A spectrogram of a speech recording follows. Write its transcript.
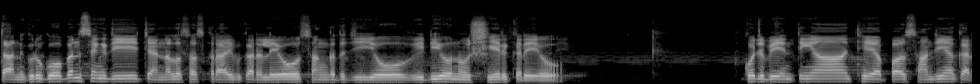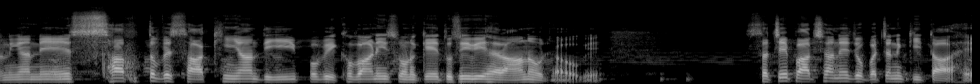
ਧੰਨ ਗੁਰੂ ਗੋਬਿੰਦ ਸਿੰਘ ਜੀ, ਚੈਨਲ ਸਬਸਕ੍ਰਾਈਬ ਕਰ ਲਿਓ, ਸੰਗਤ ਜੀਓ, ਵੀਡੀਓ ਨੂੰ ਸ਼ੇਅਰ ਕਰਿਓ। ਕੁਝ ਬੇਨਤੀਆਂ ਇੱਥੇ ਆਪਾਂ ਸਾਂਝੀਆਂ ਕਰਨੀਆਂ ਨੇ। ਸੱਤ ਵਿਸਾਖੀਆਂ ਦੀ ਭਵਿੱਖਬਾਣੀ ਸੁਣ ਕੇ ਤੁਸੀਂ ਵੀ ਹੈਰਾਨ ਹੋ ਜਾਓਗੇ। ਸੱਚੇ ਪਾਤਸ਼ਾਹ ਨੇ ਜੋ ਬਚਨ ਕੀਤਾ ਹੈ,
